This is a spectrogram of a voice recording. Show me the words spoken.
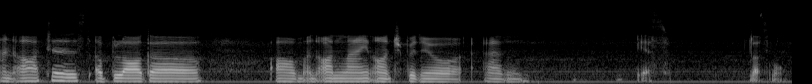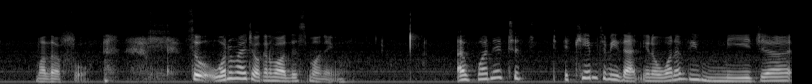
an artist, a blogger um, an online entrepreneur, and yes, lots more. Mother of four. so, what am I talking about this morning? I wanted to, it came to me that, you know, one of the major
